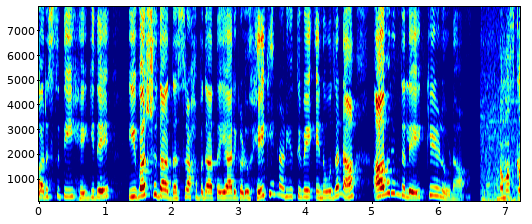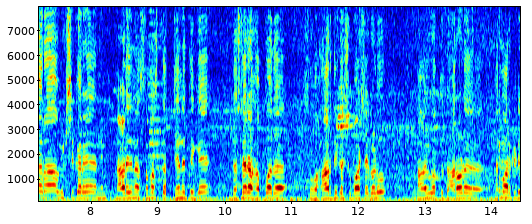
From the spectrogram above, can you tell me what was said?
ಪರಿಸ್ಥಿತಿ ಹೇಗಿದೆ? ಈ ವರ್ಷದ ದಸರಾ ಹಬ್ಬದ ತಯಾರಿಗಳು ಹೇಗೆ ನಡೆಯುತ್ತಿವೆ ಎನ್ನುವುದನ್ನ ಅವರಿಂದಲೇ ಕೇಳೋಣ. ನಮಸ್ಕಾರ ವೀಕ್ಷಕರೇ ನಿಮ್ಮ ನಾಡಿನ ಸಮಸ್ತ ಜನತೆಗೆ ದಸರಾ ಹಬ್ಬದ ಸೊ ಹಾರ್ದಿಕ ಶುಭಾಶಯಗಳು. ನಾವು ಇವತ್ತು ಧಾರವಾಡ ಮಾರ್ಕೆಟ್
